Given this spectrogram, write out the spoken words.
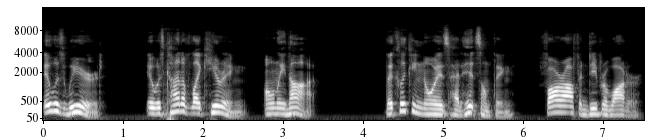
It was weird. It was kind of like hearing, only not. The clicking noise had hit something, far off in deeper water.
